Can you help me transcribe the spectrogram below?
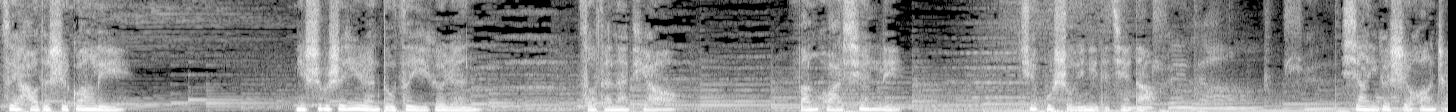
最好的时光里，你是不是依然独自一个人走在那条繁华绚丽却不属于你的街道，像一个拾荒者，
